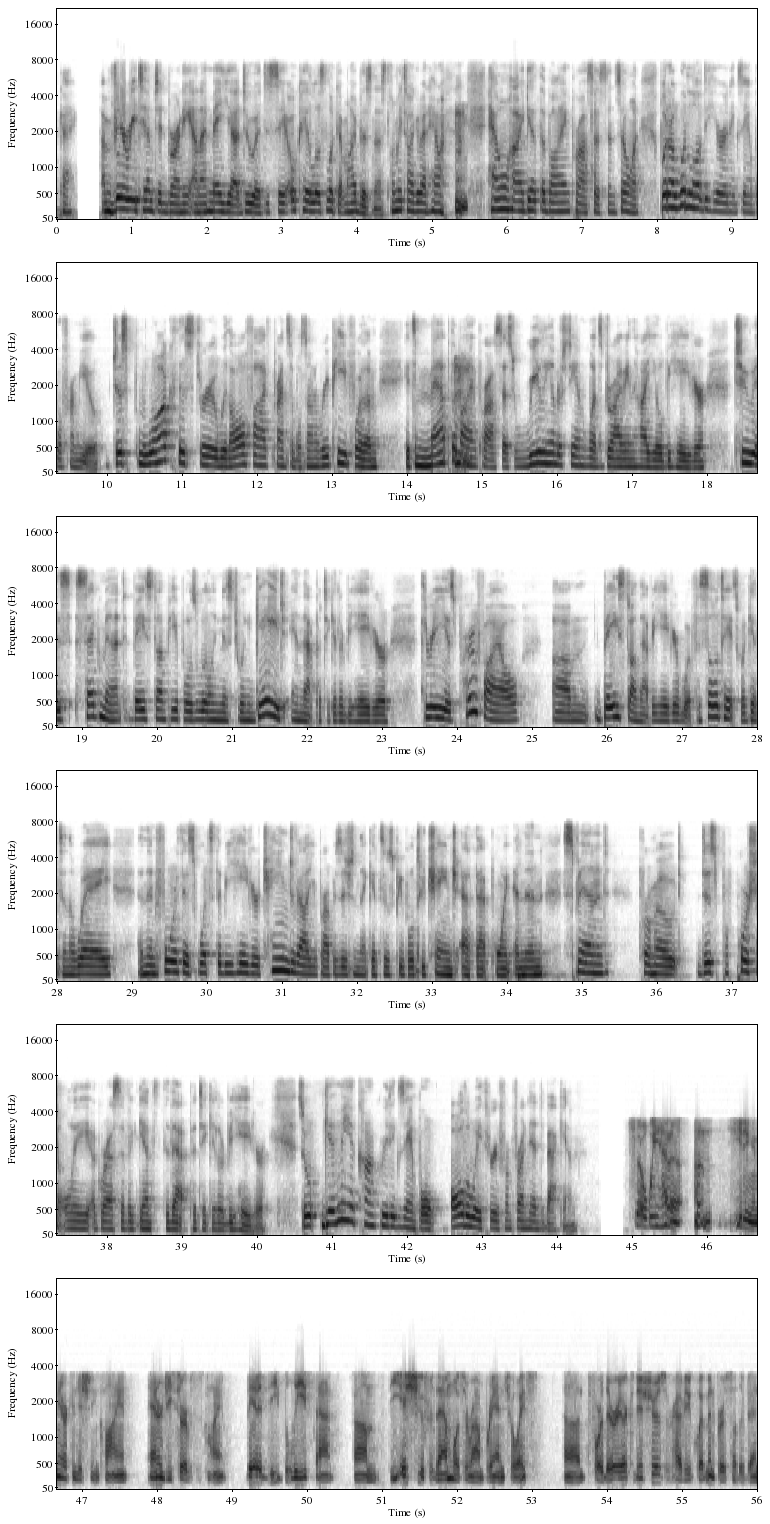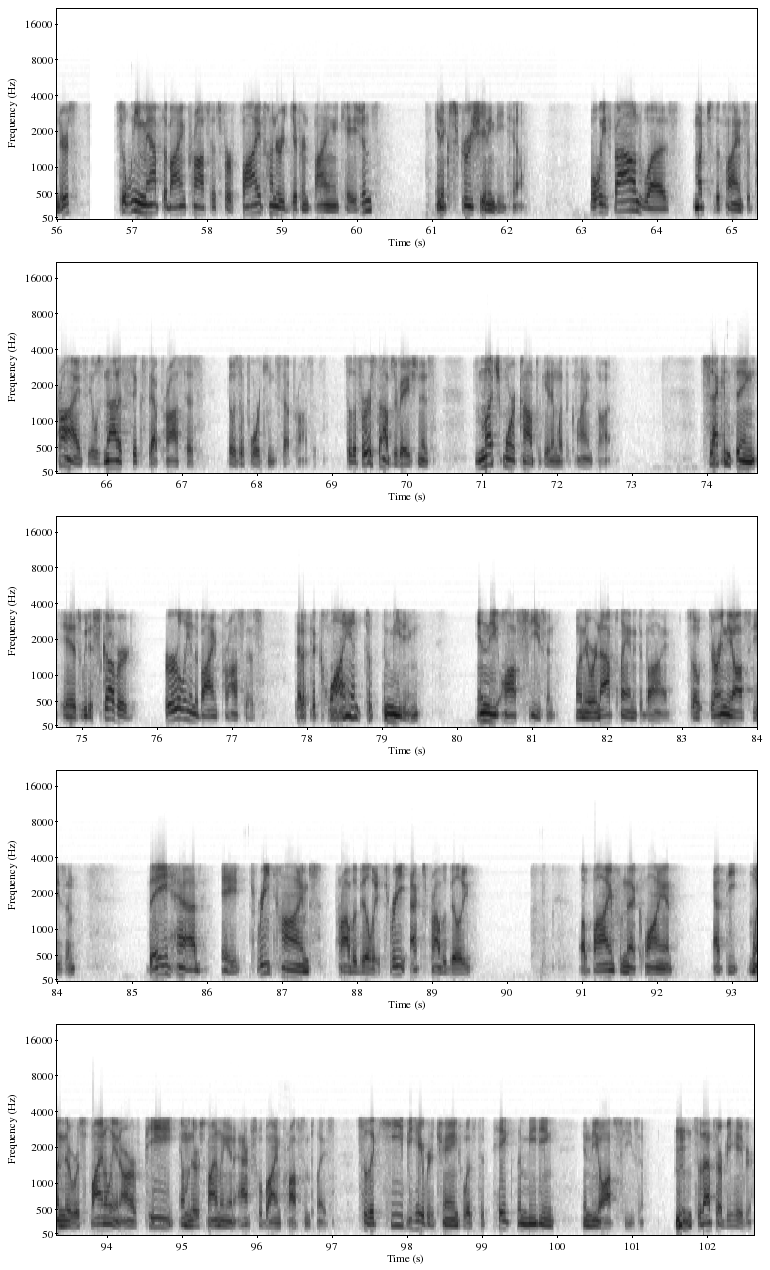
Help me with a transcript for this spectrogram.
Okay. I'm very tempted, Bernie, and I may yet do it to say, okay, let's look at my business. Let me talk about how how I get the buying process and so on. But I would love to hear an example from you. Just walk this through with all five principles. I'm going to repeat for them. It's map the buying process, really understand what's driving the high yield behavior. Two is segment based on people's willingness to engage in that particular behavior. Three is profile um, based on that behavior, what facilitates, what gets in the way. And then fourth is what's the behavior change value proposition that gets those people to change at that point, and then spend, promote disproportionately aggressive against that particular behavior. So give me a concrete example all the way through from front end to back end. So we had a heating and air conditioning client, energy services client. They had a deep belief that um, the issue for them was around brand choice uh, for their air conditioners or heavy equipment versus other vendors. So we mapped the buying process for 500 different buying occasions in excruciating detail. What we found was, much to the client's surprise, it was not a six step process, it was a 14 step process. So the first observation is much more complicated than what the client thought. Second thing is we discovered early in the buying process that if the client took the meeting in the off season when they were not planning to buy. So during the off season, they had a three times probability, three x probability of buying from that client at the when there was finally an RFP and when there was finally an actual buying process in place. So the key behavior to change was to take the meeting in the off season. so that's our behavior.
